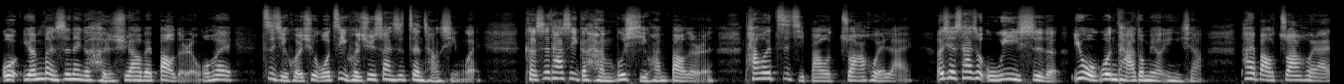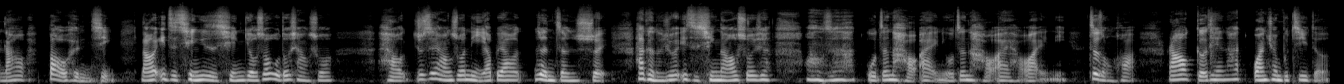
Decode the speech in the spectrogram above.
我原本是那个很需要被抱的人，我会自己回去，我自己回去算是正常行为。可是他是一个很不喜欢抱的人，他会自己把我抓回来，而且他是无意识的，因为我问他都没有印象，他还把我抓回来，然后抱很紧，然后一直亲，一直亲。有时候我都想说，好，就是想说你要不要认真睡？他可能就会一直亲，然后说一些“哦，真的，我真的好爱你，我真的好爱好爱你”这种话。然后隔天他完全不记得，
